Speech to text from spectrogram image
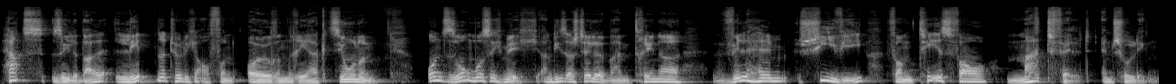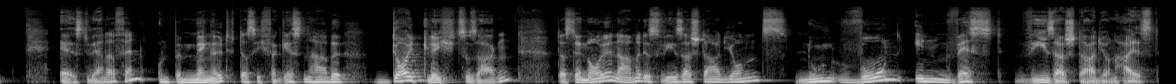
Herz, Seele, Ball lebt natürlich auch von euren Reaktionen. Und so muss ich mich an dieser Stelle beim Trainer Wilhelm Schiwi vom TSV Martfeld entschuldigen. Er ist Werder-Fan und bemängelt, dass ich vergessen habe, deutlich zu sagen, dass der neue Name des Weserstadions nun Wohn im West Weserstadion heißt.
